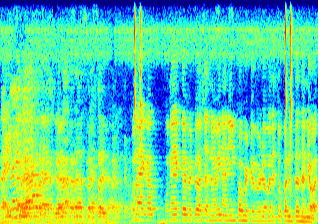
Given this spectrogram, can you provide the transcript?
लाईक करा करा, शेअर करा सबस्क्राईब करा. पुन्हा एकदा पुन्हा एकदा भेटू अशा नवीन आणि इन्फॉर्मेटिव्ह व्हिडिओमध्ये तोपर्यंत धन्यवाद.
